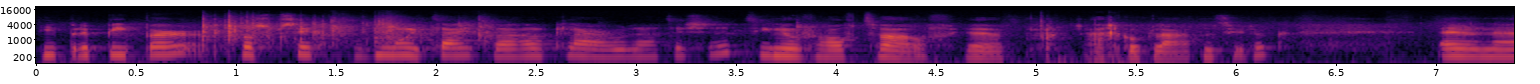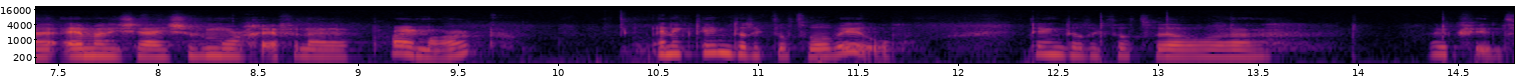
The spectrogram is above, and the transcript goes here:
Hyper de pieper. Het was op zich een mooie tijd, waren we klaar. Hoe laat is het? Tien over half twaalf. Ja, is eigenlijk ook laat natuurlijk. En eh, Emma die zei, we morgen even naar de Primark? En ik denk dat ik dat wel wil. Ik denk dat ik dat wel eh, leuk vind.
